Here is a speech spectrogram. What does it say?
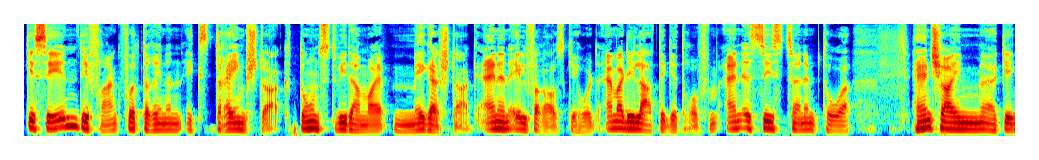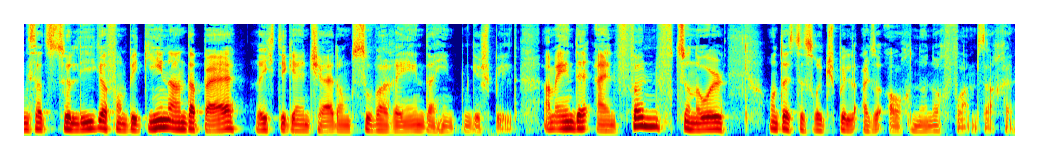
gesehen. Die Frankfurterinnen extrem stark. Dunst wieder einmal mega stark. Einen Elfer rausgeholt, einmal die Latte getroffen, ein Assist zu einem Tor. Henshaw im äh, Gegensatz zur Liga von Beginn an dabei, richtige Entscheidung, souverän dahinten gespielt. Am Ende ein 5 zu 0 und da ist das Rückspiel also auch nur noch Formsache.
